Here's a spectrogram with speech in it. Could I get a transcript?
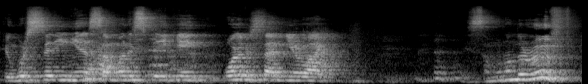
Okay, we're sitting here, someone is speaking, all of a sudden you're like, there's someone on the roof.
